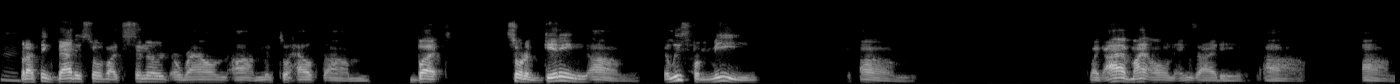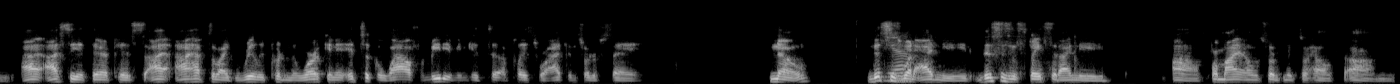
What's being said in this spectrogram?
Hmm. but I think that is sort of like centered around um, mental health. Um, but sort of getting, um, at least for me, um, like I have my own anxiety. Uh, um, I, I see a therapist. I, I have to like really put in the work, and it, it took a while for me to even get to a place where I can sort of say, no, this is what I need. This is a space that I need uh, for my own sort of mental health. Um,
